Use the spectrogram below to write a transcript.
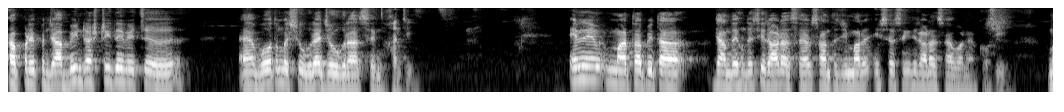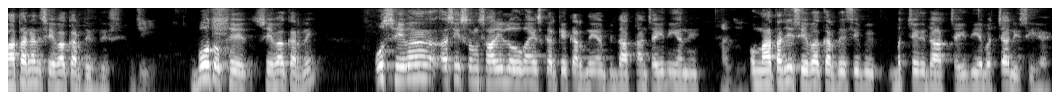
ਆਪਣੇ ਪੰਜਾਬੀ ਇੰਡਸਟਰੀ ਦੇ ਵਿੱਚ ਬਹੁਤ ਮਸ਼ਹੂਰ ਹੈ ਜੋਗਰਾਜ ਸਿੰਘ। ਹਾਂਜੀ। ਇਹਨੇ ਮਾਤਾ ਪਿਤਾ ਜਾਂਦੇ ਹੁੰਦੇ ਸੀ ਰਾੜਾ ਸਾਹਿਬ ਸੰਤ ਜੀ ਮਹਾਰਾਜ ਈਸ਼ਰ ਸਿੰਘ ਜੀ ਰਾੜਾ ਸਾਹਿਬ ਵਾਲਿਆਂ ਕੋਲ। ਜੀ। ਮਾਤਾ ਇਹਨਾਂ ਦੀ ਸੇਵਾ ਕਰਦੇ ਹੁੰਦੇ ਸੀ। ਜੀ। ਬਹੁਤ ਉੱਥੇ ਸੇਵਾ ਕਰਨੀ। ਉਹ ਸੇਵਾ ਅਸੀਂ ਸੰਸਾਰੀ ਲੋਕ ਆ ਇਸ ਕਰਕੇ ਕਰਦੇ ਆ ਵੀ ਦਾਤਾਂ ਚਾਹੀਦੀਆਂ ਨੇ। ਹਾਂਜੀ। ਉਹ ਮਾਤਾ ਜੀ ਸੇਵਾ ਕਰਦੇ ਸੀ ਵੀ ਬੱਚੇ ਦੀ ਦਾਤ ਚਾਹੀਦੀ ਹੈ ਬੱਚਾ ਨਹੀਂ ਸੀ ਹੈ।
